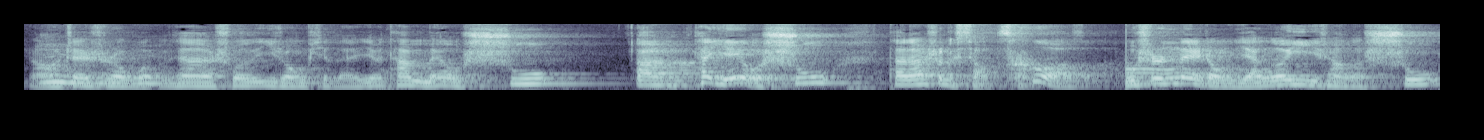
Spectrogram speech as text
然后这是我们现在说的一种品类，因为它没有书。啊，它也有书，但它是个小册子，不是那种严格意义上的书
